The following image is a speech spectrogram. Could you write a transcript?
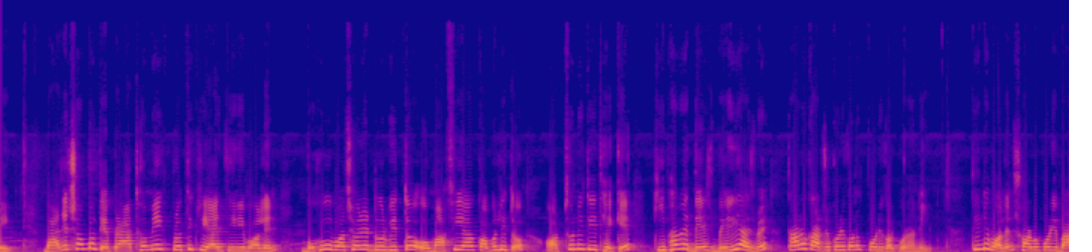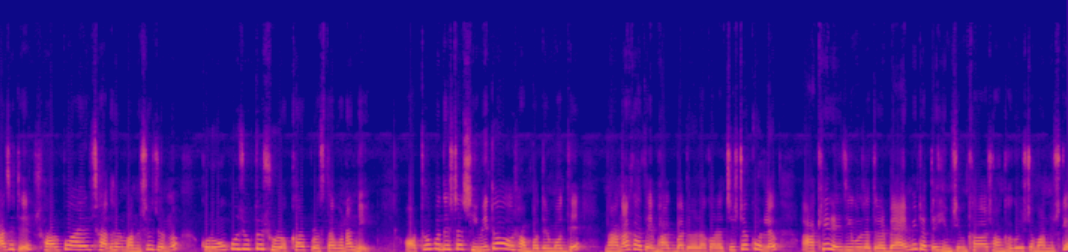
নেই। বাজেট সম্পর্কে প্রাথমিক প্রতিক্রিয়ায় তিনি বলেন, বহু বছরের দুর্বৃত্ত ও মাফিয়া কবলিত অর্থনীতি থেকে কীভাবে দেশ বেরিয়ে আসবে তারও কার্যকরী কোনো পরিকল্পনা নেই। তিনি বলেন, সর্বোপরি বাজেটে স্বল্প আয়ের সাধারণ মানুষের জন্য কোনো উপযুক্ত সুরক্ষার প্রস্তাবনা নেই। অর্থ উপদেষ্টা সীমিত ও সম্পদের মধ্যে নানা খাতে ভাগ বাটোয়ারা করার চেষ্টা করলেও আখেরে জীবনযাত্রার ব্যয় মেটাতে হিমশিম খাওয়া সংখ্যাগরিষ্ঠ মানুষকে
